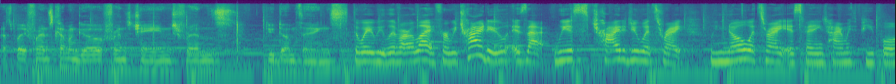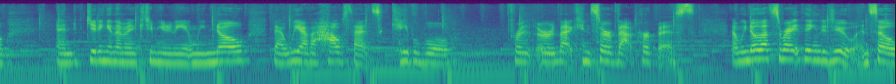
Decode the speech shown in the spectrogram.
That's why friends come and go, friends change, friends do dumb things. the way we live our life, or we try to, is that we just try to do what's right. We know what's right is spending time with people and getting in them in community, and we know that we have a house that's capable for, or that can serve that purpose. And we know that's the right thing to do. And so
